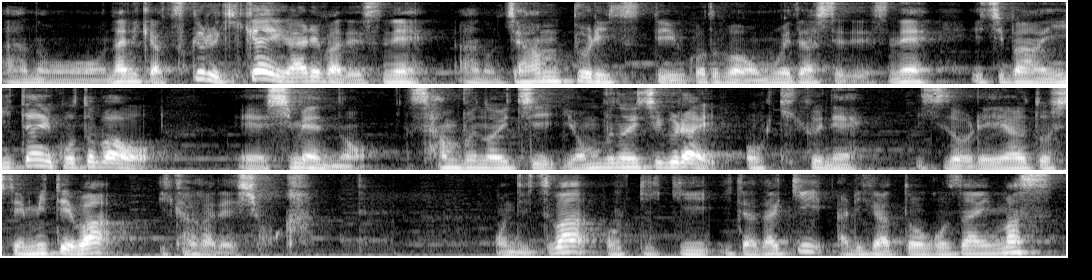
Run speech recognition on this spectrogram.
あの何か作る機会があればですねあのジャンプ率っていう言葉を思い出してですね一番言いたい言葉を、えー、紙面の3分の14分の1ぐらい大きくね一度レイアウトしてみてはいかがでしょうか。本日はお聴きいただきありがとうございます。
